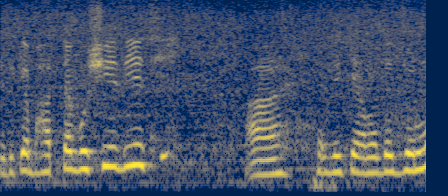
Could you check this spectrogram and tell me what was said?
এদিকে ভাতটা বসিয়ে দিয়েছি। আর এদিকে আমাদের জন্য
